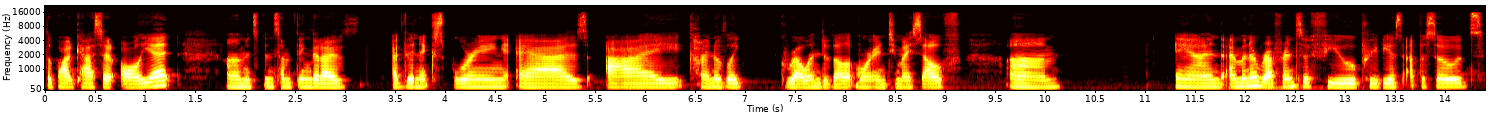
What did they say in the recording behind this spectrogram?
the podcast at all yet. Um, it's been something that I've I've been exploring as I kind of like grow and develop more into myself. Um, and I'm going to reference a few previous episodes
